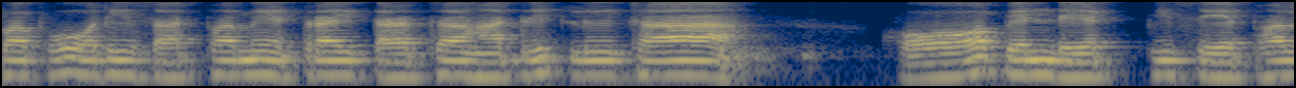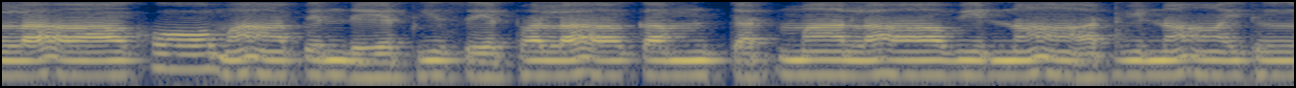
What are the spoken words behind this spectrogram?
พระโพธิสัตว์พระเมตไตรตรัสหัสฤทธิ์ลือชา ขอเป็นเดชพิเศษพลาขอมาเป็นเดชพิเศษพลากรรมจัดมาลาวินาศวินายเทิ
